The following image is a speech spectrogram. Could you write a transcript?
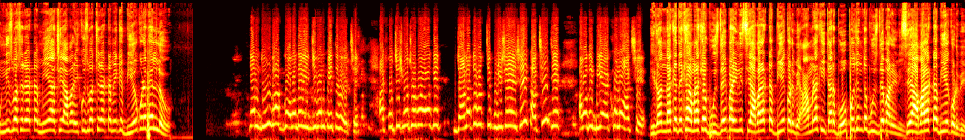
উনিশ বছরের একটা মেয়ে আছে আবার একুশ বছরের একটা মেয়েকে বিয়েও করে ফেলল। যেমন দুর্ভাগ্য আমাদের এই জীবন পেতে হয়েছে। আর পঁচিশ বছর পর আমাকে জানাতে হচ্ছে পুলিশে এসে কাছে যে আমাদের বিয়ে এখনও আছে। হিরণ দাকে দেখে আমরা কেউ বুঝতেই পারিনি সে আবার একটা বিয়ে করবে। আমরা কি তার বউ পর্যন্ত বুঝতে পারিনি? সে আবার একটা বিয়ে করবে।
